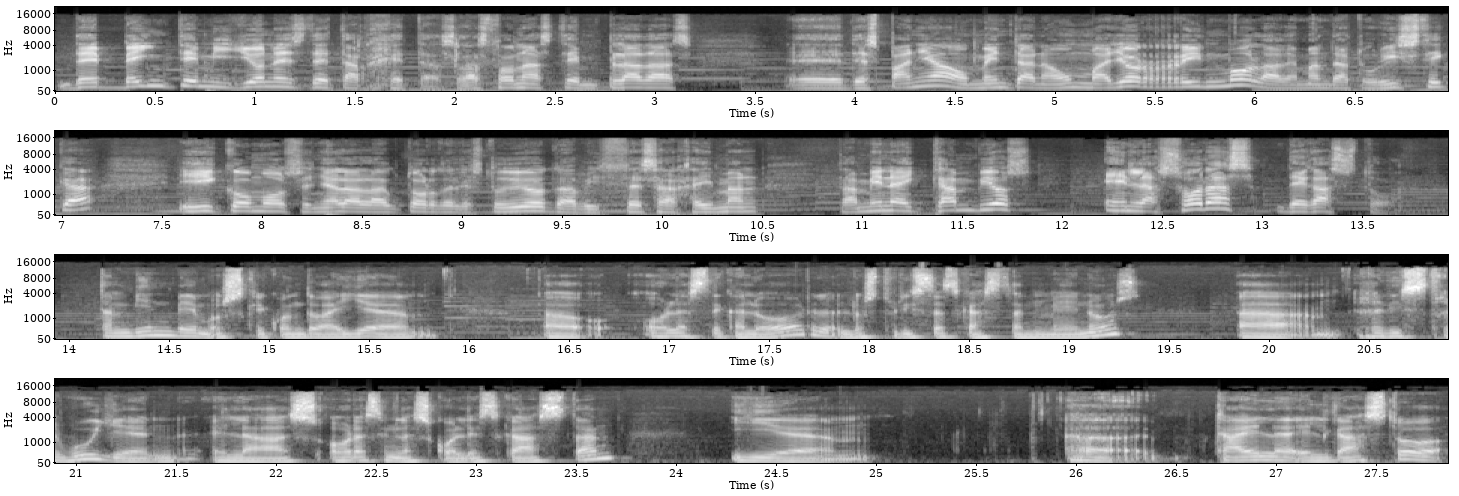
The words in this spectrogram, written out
de 20 millones de tarjetas. Las zonas templadas eh, de España aumentan a un mayor ritmo la demanda turística y, como señala el autor del estudio, David César Heyman, también hay cambios en las horas de gasto. También vemos que cuando hay eh, uh, olas de calor, los turistas gastan menos, uh, redistribuyen las horas en las cuales gastan y um, uh, cae la- el gasto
